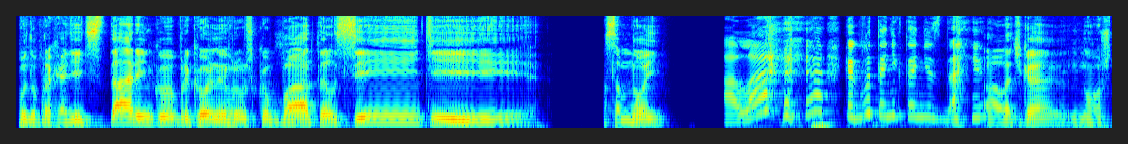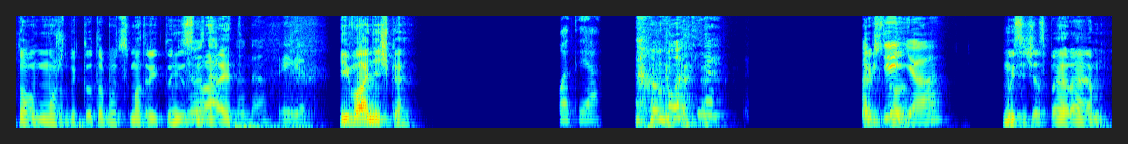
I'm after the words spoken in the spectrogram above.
буду проходить старенькую прикольную игрушку Battle City. А со мной Алла, как будто никто не знает. Алочка. Ну а что, может быть кто-то будет смотреть, кто не Ну да, знает. Ну да, привет. И Ванечка. Вот я. Вот я. А Так где что- я? Мы сейчас поиграем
